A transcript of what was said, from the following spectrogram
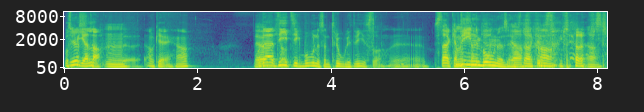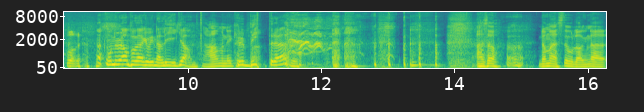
Och spela? Mm. Okej, ja. Och där, dit gick bonusen troligtvis då. Eh, Starka Din bonus ja. Starka ja. misstankar, jag förstår det. Och nu är han på väg att vinna ligan. Ja, men det är kul. Hur bitter är du? Alltså, de här storlagen där,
